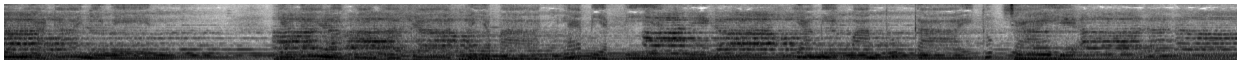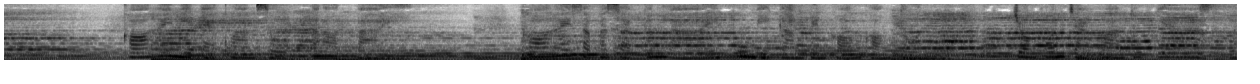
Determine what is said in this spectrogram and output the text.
จงอย่าได้มีเวร อย่าได้มีความอาฆาตพยาบาทและเบียดเบียน อย่ามีความทุกข์กายทุกข์ใจ อให้มีแต่ความสุขตลอดไป ขอให้สรรพสัตว์ทั้งหลายผู้มีกรรมเป็นของของตน จงพ้นจากความทุกข์ยากล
